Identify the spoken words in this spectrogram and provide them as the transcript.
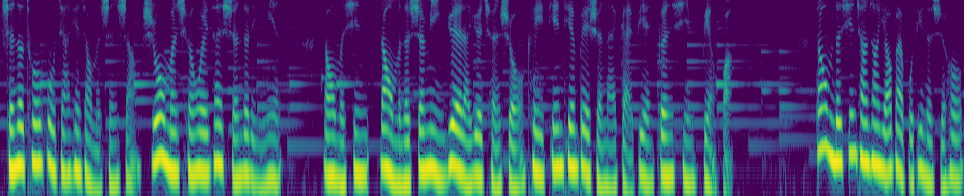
神的托付加添在我们身上，使我们成为在神的里面。当我们心，让我们的生命越来越成熟，可以天天被神来改变、更新、变化。当我们的心常常摇摆不定的时候，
